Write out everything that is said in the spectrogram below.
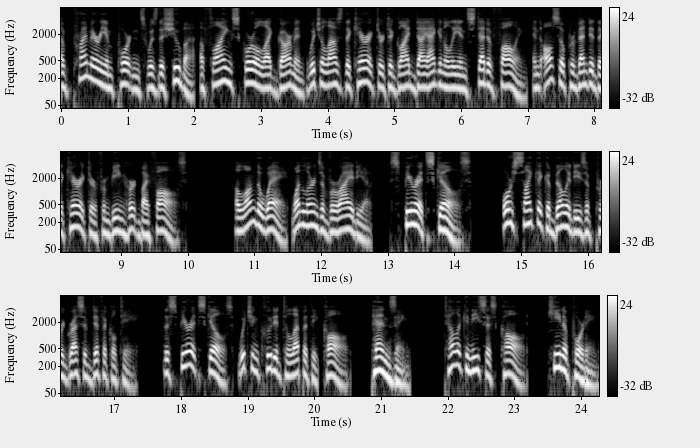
Of primary importance was the shuba, a flying squirrel-like garment which allows the character to glide diagonally instead of falling, and also prevented the character from being hurt by falls. Along the way, one learns a variety of «spirit skills» or psychic abilities of progressive difficulty. The spirit skills, which included telepathy called «pensing», telekinesis called «kinoporting»,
